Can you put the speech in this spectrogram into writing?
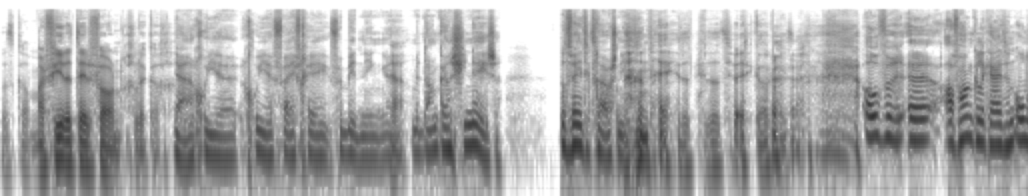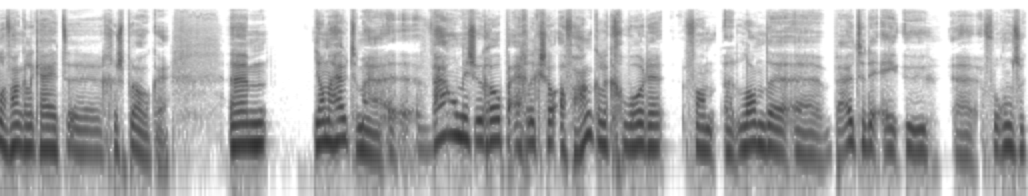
dat kan. Maar via de telefoon, gelukkig. Ja, een goede, goede 5G-verbinding. Ja. Met dank aan Chinezen. Dat weet ik trouwens niet. nee, dat, dat weet ik ook niet. Over uh, afhankelijkheid en onafhankelijkheid uh, gesproken. Um, Jan Huytema, uh, waarom is Europa eigenlijk zo afhankelijk geworden van landen buiten de EU voor onze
